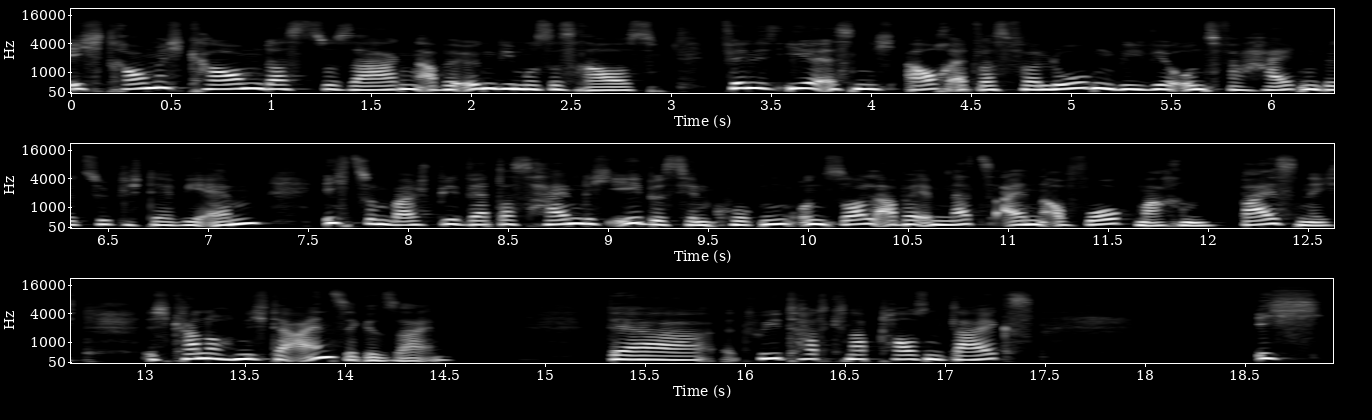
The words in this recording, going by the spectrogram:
ich traue mich kaum, das zu sagen, aber irgendwie muss es raus. Findet ihr es nicht auch etwas verlogen, wie wir uns verhalten bezüglich der WM? Ich zum Beispiel werde das heimlich eh bisschen gucken und soll aber im Netz einen auf Vogue machen. Weiß nicht. Ich kann doch nicht der Einzige sein. Der Tweet hat knapp 1000 Likes. Ich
